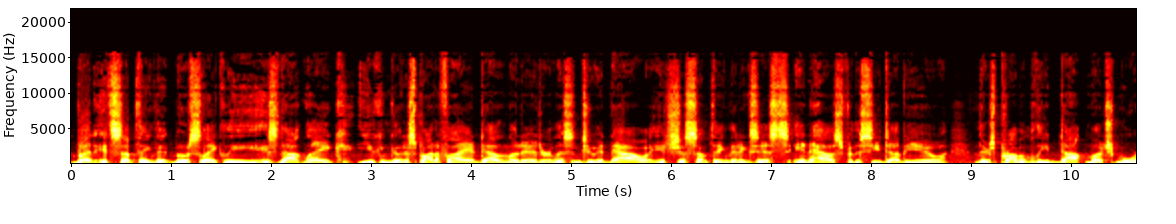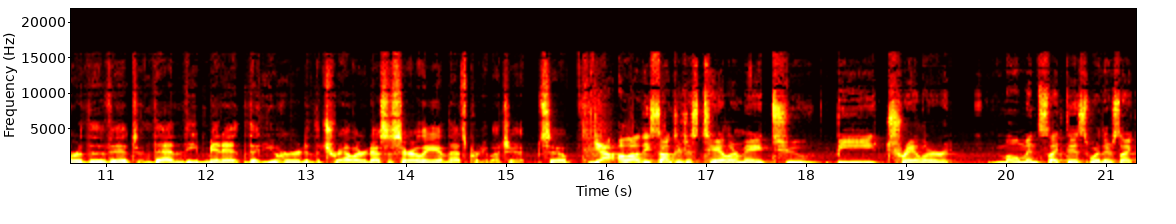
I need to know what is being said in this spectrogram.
but it's something that most likely is not like you can go to Spotify and download it or listen to it now. It's just something that exists in house for the CW. There's probably not much more of it than the minute that you heard in the trailer necessarily, and that's pretty much it. So, yeah, a lot of these songs are just tailor made to be trailer moments like this where there's like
